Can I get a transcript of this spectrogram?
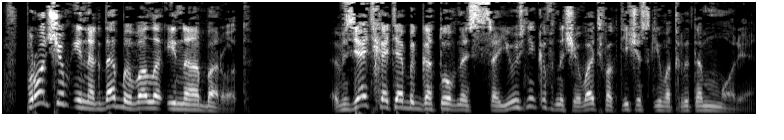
Впрочем, иногда бывало и наоборот. Взять хотя бы готовность союзников ночевать фактически в открытом море.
